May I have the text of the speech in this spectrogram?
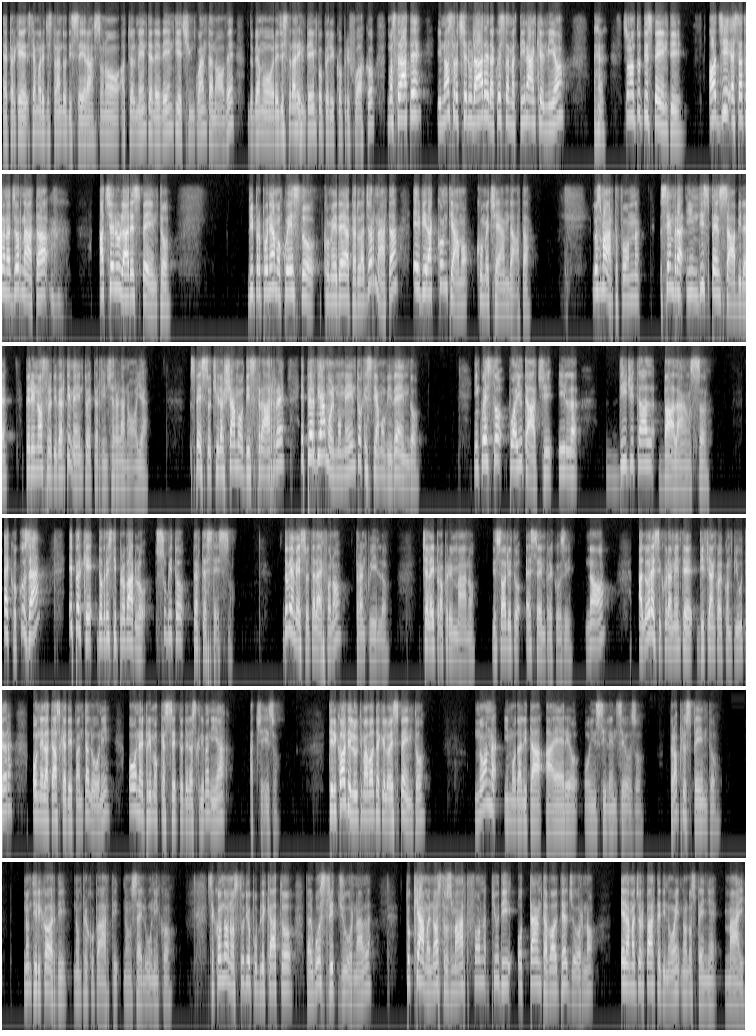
eh, perché stiamo registrando di sera, sono attualmente le 20.59, dobbiamo registrare in tempo per il coprifuoco. Mostrate il nostro cellulare da questa mattina, anche il mio, sono tutti spenti. Oggi è stata una giornata a cellulare spento. Vi proponiamo questo come idea per la giornata e vi raccontiamo come c'è andata. Lo smartphone sembra indispensabile per il nostro divertimento e per vincere la noia. Spesso ci lasciamo distrarre e perdiamo il momento che stiamo vivendo. In questo può aiutarci il digital balance. Ecco cos'è e perché dovresti provarlo subito per te stesso. Dove hai messo il telefono? Tranquillo, ce l'hai proprio in mano. Di solito è sempre così, no? Allora è sicuramente di fianco al computer o nella tasca dei pantaloni o nel primo cassetto della scrivania acceso. Ti ricordi l'ultima volta che lo hai spento? Non in modalità aereo o in silenzioso, proprio spento. Non ti ricordi? Non preoccuparti, non sei l'unico. Secondo uno studio pubblicato dal Wall Street Journal, tocchiamo il nostro smartphone più di 80 volte al giorno e la maggior parte di noi non lo spegne mai.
